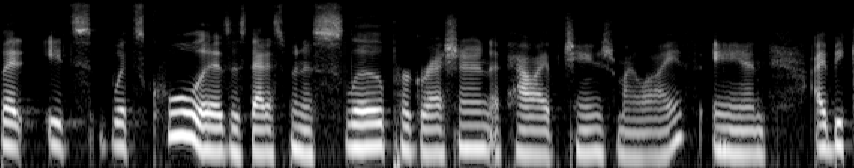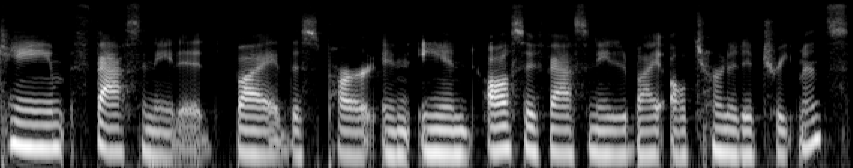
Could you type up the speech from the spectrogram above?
but it's what's cool is is that it's been a slow progression of how I've changed my life, and I became fascinated by this part, and and also fascinated by alternative treatments.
